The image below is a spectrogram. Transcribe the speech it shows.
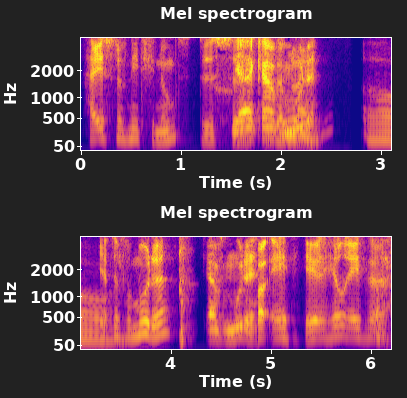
Hij is nog niet genoemd, dus... Uh, ja, ik heb een vermoeden. Oh. Je hebt een vermoeden? Ik heb een vermoeden. Oh, heel, heel even...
